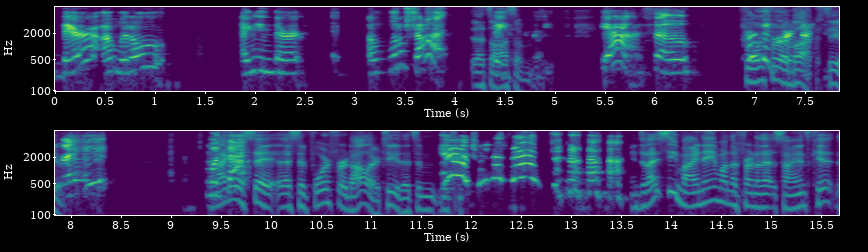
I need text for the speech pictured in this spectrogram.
they're a little. I mean, they're a little shot. That's basically. awesome. Yeah. So four for a buck too, right? And I gotta say, I said four for a dollar too. That's, a, that's yeah, twenty five cents. and did I see my name on the front of that science kit?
